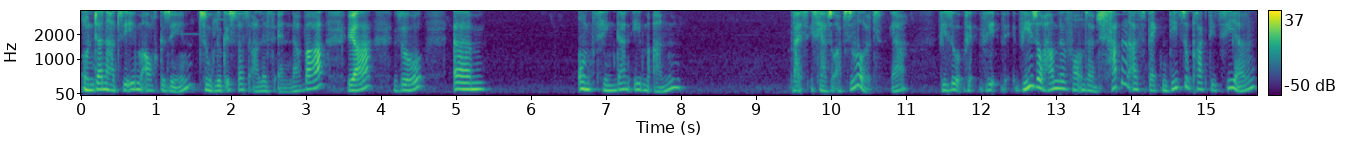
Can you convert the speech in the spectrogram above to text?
Und dann hat sie eben auch gesehen, zum Glück ist das alles änderbar. Ja, so. Ähm, und fing dann eben an, weil es ist ja so absurd, ja. Wieso, wie, wieso haben wir vor unseren Schattenaspekten, die zu praktizieren,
